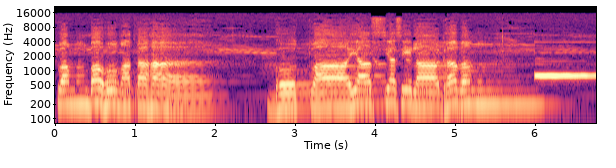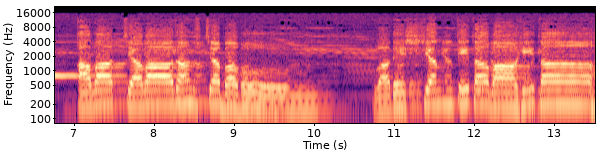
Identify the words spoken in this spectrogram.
त्वम् बहुमतः भूत्वा यास्यसि लाघवम् अवाच्यवादंश्च बहून्। वदिष्यन्ति तवाहिताः।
